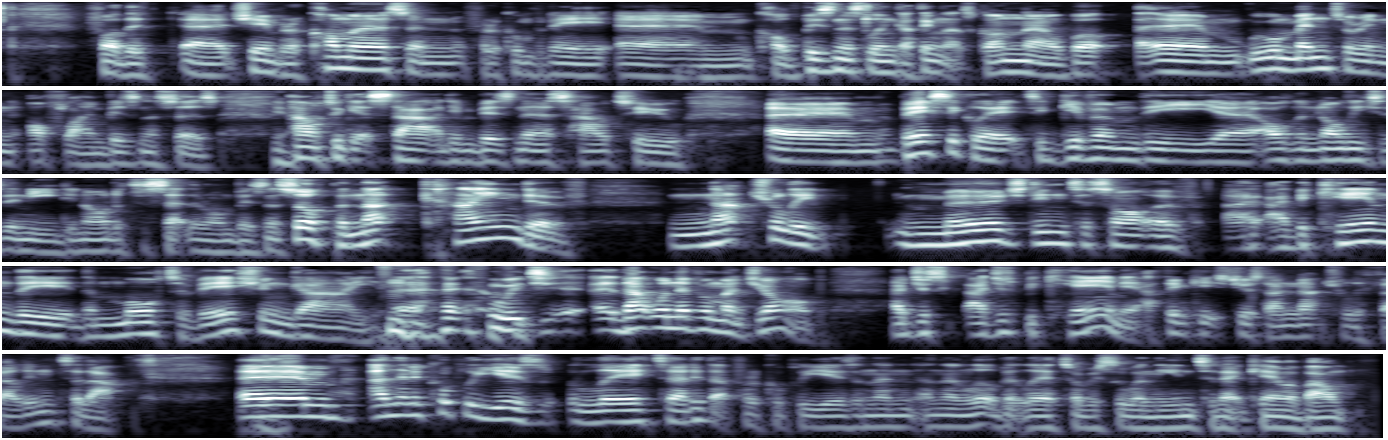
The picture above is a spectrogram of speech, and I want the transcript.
for the uh, Chamber of Commerce and for a company um, called Business Link. I think that's gone now, but um, we were mentoring offline businesses yeah. how to get started in business, how to um, basically to give them the uh, all the knowledge they need in order to set their own business up, and that kind of naturally merged into sort of I, I, became the the motivation guy which uh, that was never my job i just i just became it i think it's just i naturally fell into that um, and then a couple of years later i did that for a couple of years and then and then a little bit later obviously when the internet came about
